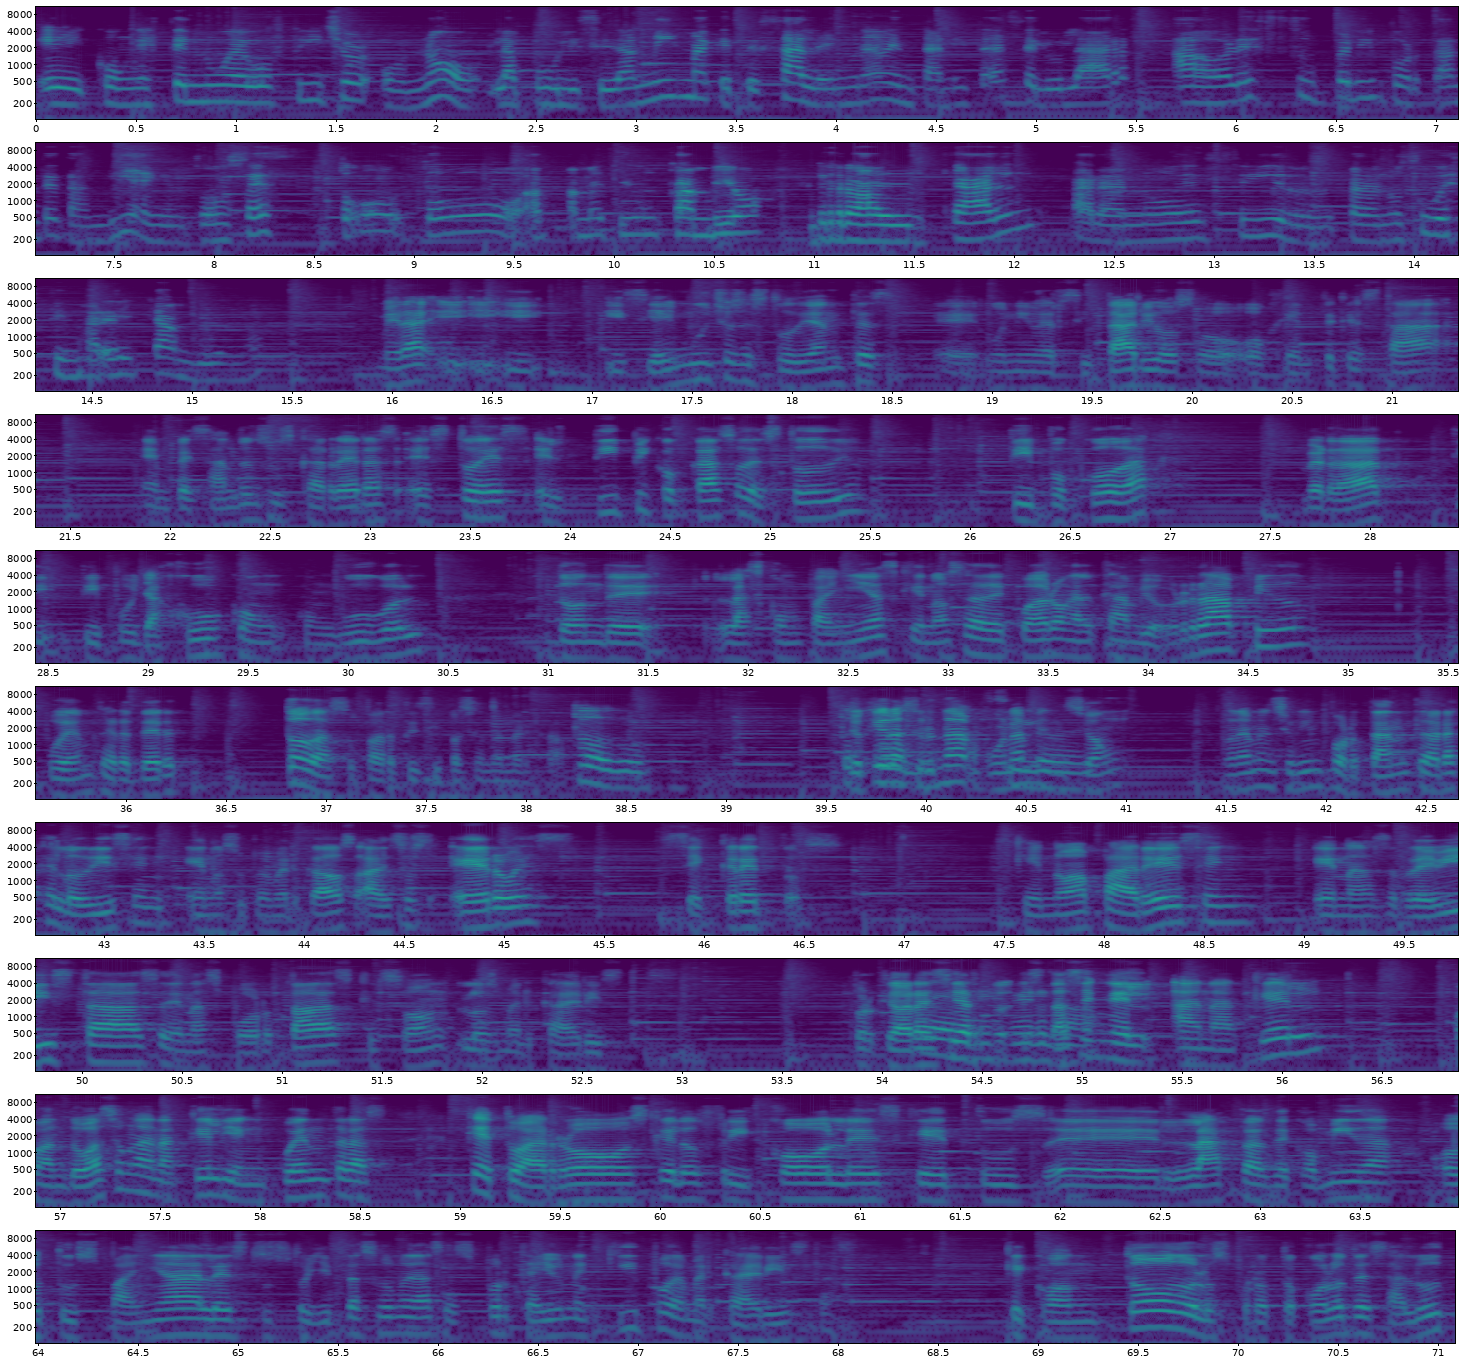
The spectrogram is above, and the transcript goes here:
eh, con este nuevo feature o no. La publicidad misma que te sale en una ventanita de celular ahora es súper importante también. Entonces, todo, todo ha, metido un cambio radical para no decir, para no subestimar el cambio, Mira, y, si hay muchos estudiantes eh, universitarios o gente que está empezando en sus carreras, esto es el típico caso de estudio tipo Kodak, ¿verdad? Tipo Yahoo con, con Google, donde las compañías que no se adecuaron al cambio rápido pueden perder toda su participación de mercado. Todo. Yo quiero hacer una, una mención, una mención importante ahora que lo dicen en los supermercados a esos héroes secretos que no aparecen en las revistas, en las portadas, que son los mercaderistas. Porque ahora es cierto, estás en el anaquel cuando vas a un anaquel y encuentras que tu arroz, que los frijoles, que tus eh, latas de comida o tus pañales, tus toallitas húmedas, es porque hay un equipo de mercaderistas que con todos los protocolos de salud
